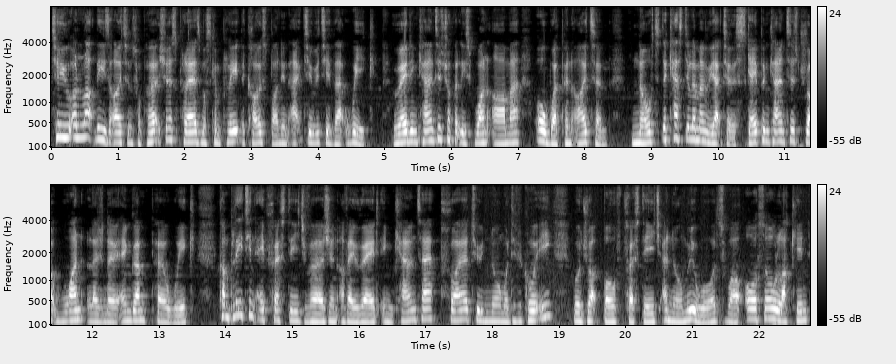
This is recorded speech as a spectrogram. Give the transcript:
To unlock these items for purchase, players must complete the corresponding activity that week. Raid encounters drop at least one armor or weapon item. Note the Castellum Reactor escape encounters drop one legendary engram per week. Completing a prestige version of a raid encounter prior to normal difficulty will drop both prestige and normal rewards while also locking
